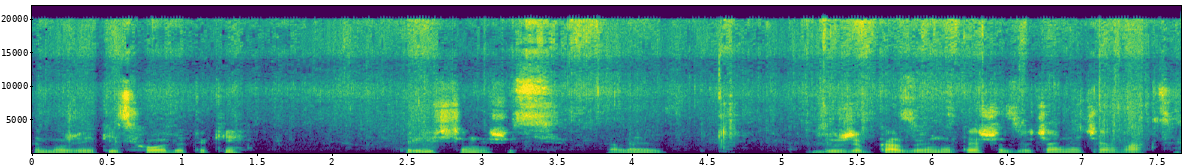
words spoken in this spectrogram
Це може якісь ходи такі, тріщини, щось. Але дуже вказує на те, що звичайно червак це.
